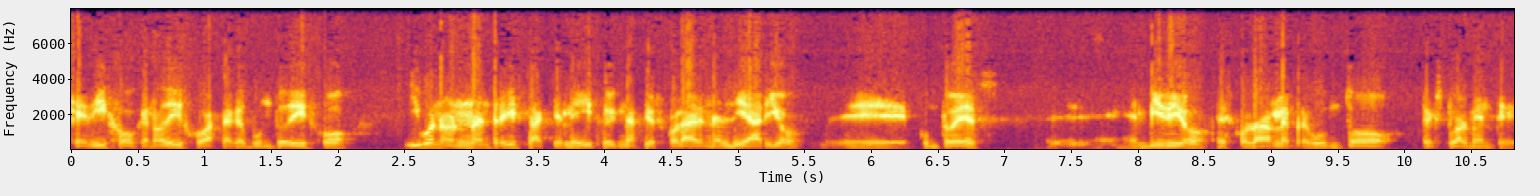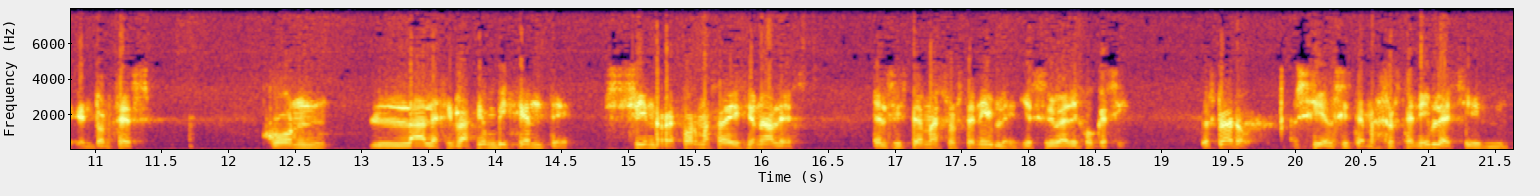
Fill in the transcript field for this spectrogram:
qué dijo, qué no dijo, hasta qué punto dijo. Y bueno, en una entrevista que le hizo Ignacio Escolar en el diario, eh, punto es, eh, en vídeo, Escolar le preguntó textualmente, entonces, con la legislación vigente, sin reformas adicionales, ¿el sistema es sostenible? Y Silvia dijo que sí. Pues claro, si el sistema es sostenible sin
